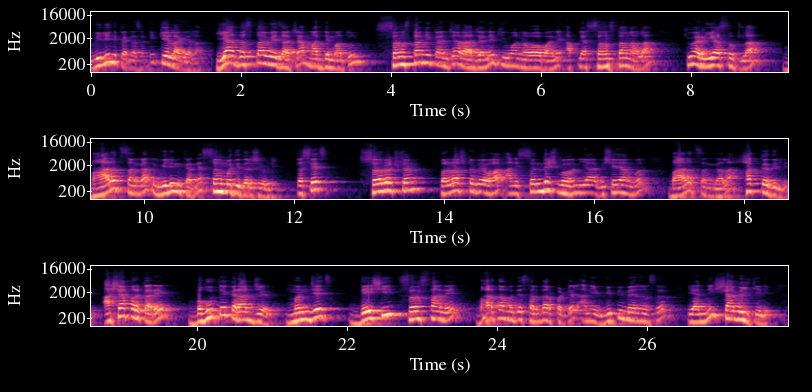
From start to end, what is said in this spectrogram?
विलीन करण्यासाठी केला गेला. या दस्तावेजाच्या माध्यमातून संस्थानिकांच्या राजाने किंवा नवाबाने आपल्या संस्थानाला किंवा रियासतला भारत संघात विलीन करण्यास सहमती दर्शवली. तसेच संरक्षण परराष्ट्र व्यवहार आणि संदेशवहन या विषयांवर भारत संघाला हक्क दिले. अशा प्रकारे बहुतेक राज्य म्हणजेच देशी संस्थाने भारतामध्ये सरदार पटेल आणि व्ही. पी. मेनन सर यांनी सामील केली.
